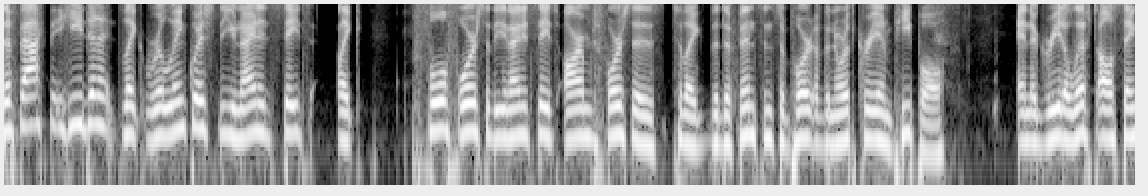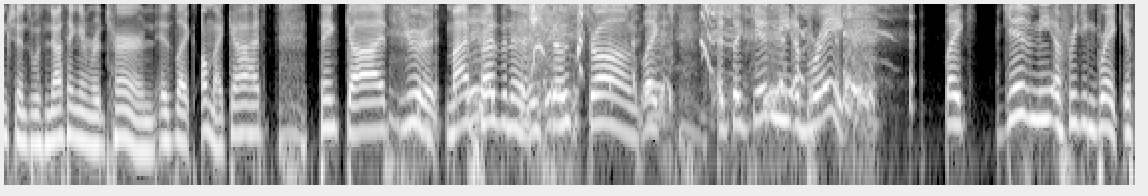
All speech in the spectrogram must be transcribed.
the fact that he didn't like relinquish the United States like full force of the United States armed forces to like the defense and support of the North Korean people and agree to lift all sanctions with nothing in return is like, oh my god, thank God you're my president is so strong. Like, it's like give me a break. Like, give me a freaking break. If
